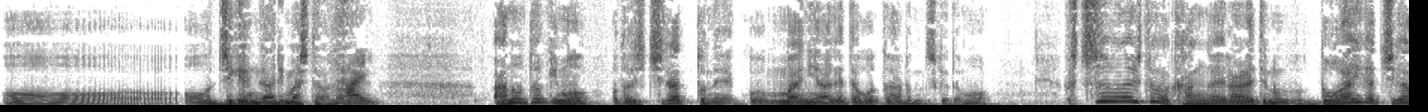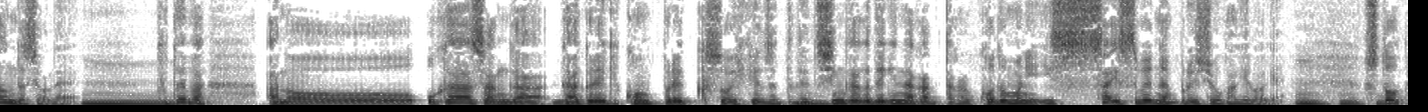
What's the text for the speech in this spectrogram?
おお事件がありましたよね。はいあの時も私ちらっとね、こう前に挙げたことあるんですけども、普通の人が考えられてるのと度合いが違うんですよね。例えば、あのーお母さんが学歴コンプレックスを引きずってて、進学できなかったから子供に一切全てのプレッシャーをかけるわけ。そうすると、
